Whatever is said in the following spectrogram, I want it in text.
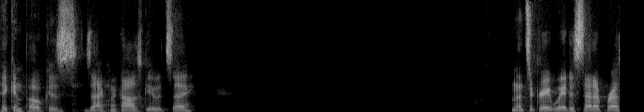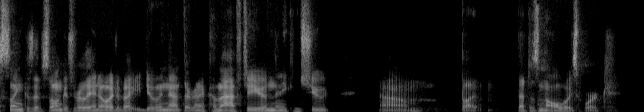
pick and poke, as Zach McCoskey would say. And that's a great way to set up wrestling because if someone gets really annoyed about you doing that, they're going to come after you and then you can shoot. Um, but that doesn't always work.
